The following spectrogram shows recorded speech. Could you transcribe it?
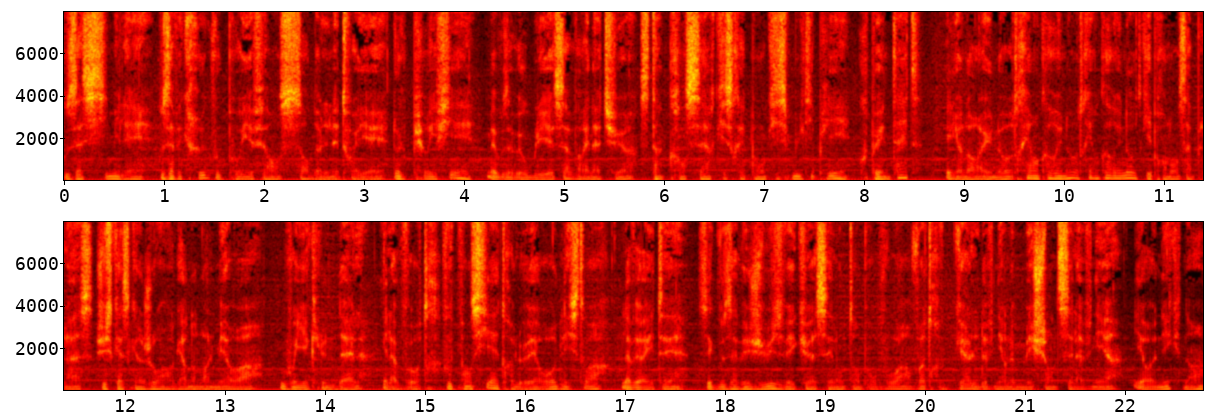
vous assimiler. Vous avez cru que vous pourriez faire en sorte de le nettoyer, de le purifier. Mais vous avez oublié sa vraie nature. C'est un cancer qui se répand, qui se multiplie. Couper une tête en aura une autre, et encore une autre, et encore une autre qui prendront sa place, jusqu'à ce qu'un jour, en regardant dans le miroir, vous voyez que l'une d'elles est la vôtre. Vous pensiez être le héros de l'histoire. La vérité, c'est que vous avez juste vécu assez longtemps pour voir votre gueule devenir le méchant de celle à venir. Ironique, non?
